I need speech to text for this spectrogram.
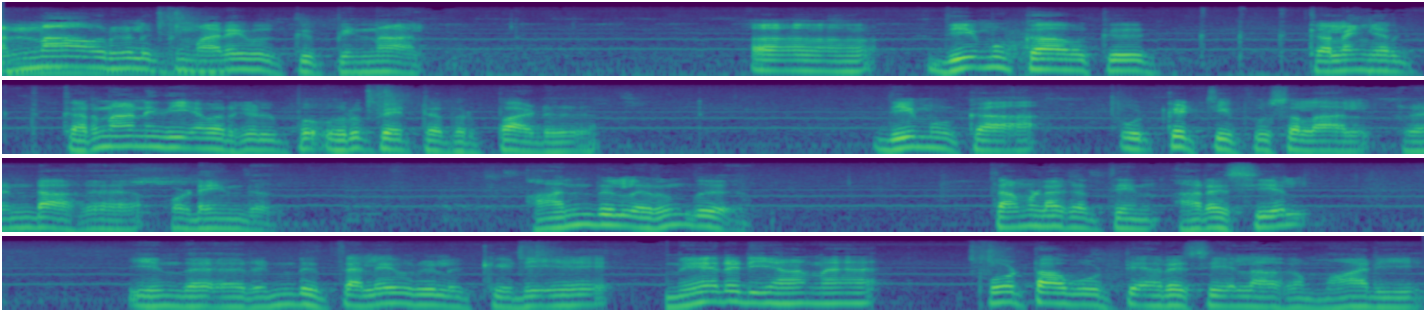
அண்ணா அவர்களுக்கு மறைவுக்கு பின்னால் திமுகவுக்கு கலைஞர் கருணாநிதி அவர்கள் பொறுப்பேற்ற பிற்பாடு திமுக உட்கட்சி பூசலால் ரெண்டாக உடைந்தது. அன்றிலிருந்து தமிழகத்தின் அரசியல் இந்த ரெண்டு தலைவர்களுக்கு இடையே நேரடியான போட்டா போட்டி அரசியலாக மாறி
